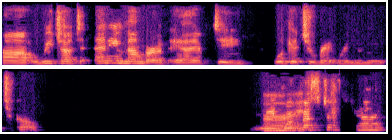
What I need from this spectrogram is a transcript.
Uh, reach out to any member of AIFD. We'll get you right where you need to go. Any more questions, Janet?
